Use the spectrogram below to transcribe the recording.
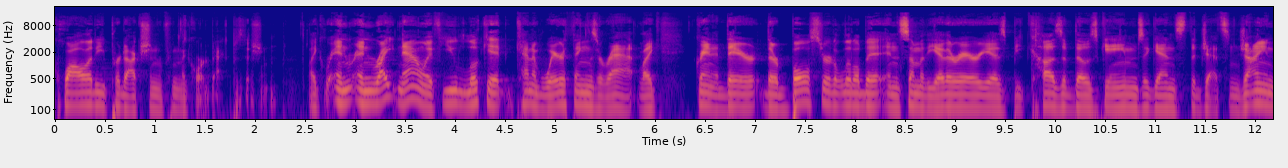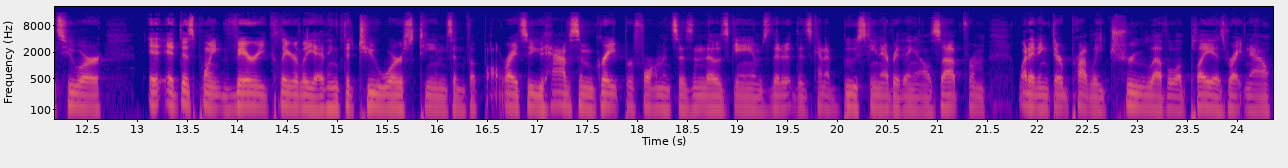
quality production from the quarterback position. Like and and right now, if you look at kind of where things are at, like granted they're they're bolstered a little bit in some of the other areas because of those games against the Jets and Giants, who are at, this point very clearly, I think, the two worst teams in football, right? So you have some great performances in those games that are, that's kind of boosting everything else up from what I think their probably true level of play is right now.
